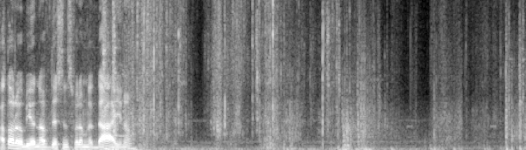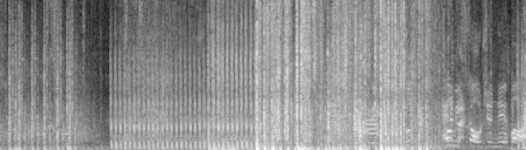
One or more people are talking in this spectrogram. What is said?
I thought it would be enough distance for them to die, you know? Enemy soldier nearby.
